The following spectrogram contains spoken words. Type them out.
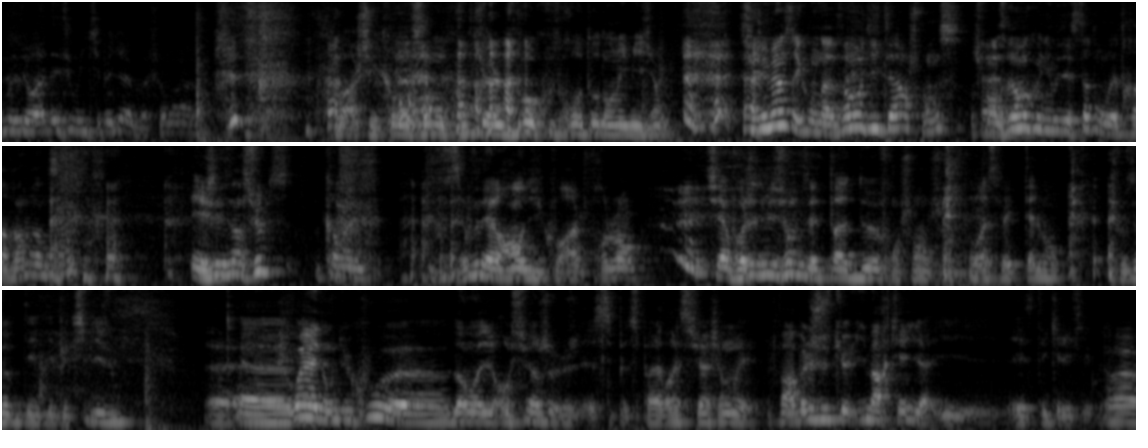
moi j'aurais regardé sur Wikipédia, bah fais-moi. J'ai commencé mon coup de gueule beaucoup trop tôt dans l'émission. Ce que j'aime bien, c'est qu'on a 20 auditeurs, je pense. Je pense Ouais. vraiment qu'au niveau des stats, on doit être à 20-25. Et je les insulte quand même. Vous, vous avez vraiment du courage, franchement. Si la prochaine émission, vous n'êtes pas deux, franchement, je vous respecte tellement. Je vous offre des, des petits bisous. Euh, Euh, ouais, donc du coup, euh, non, aussi bien, c'est pas, la vraie situation, mais je me rappelle juste qu'il marquait il, il, et c'était qualifié. ouais.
